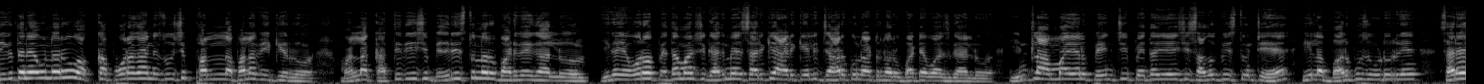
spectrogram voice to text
దిగుతూనే ఉన్నారు ఒక్క పోరగాన్ని చూసి పల్ల పల్ల వీకిర్రు. మళ్ళా కత్తి తీసి బెదిరిస్తున్నారు బడివేగాళ్ళు. ఇక ఎవరో పెద్ద మనిషి గదిమేసరికి ఆడికెళ్ళి జారుకున్నట్టున్నారు బట్టెవాజ్ గాళ్ళు. ఇంట్లో అమ్మాయిలు పెంచి పెద్ద చేసి చదివిపిస్తుంటే ఇలా బలుపు చూడుర్రి. సరే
